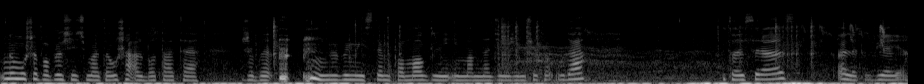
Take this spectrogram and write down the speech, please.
No muszę poprosić Mateusza albo tatę, żeby, żeby mi z tym pomogli i mam nadzieję, że mi się to uda. To jest raz, ale tu wieje.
